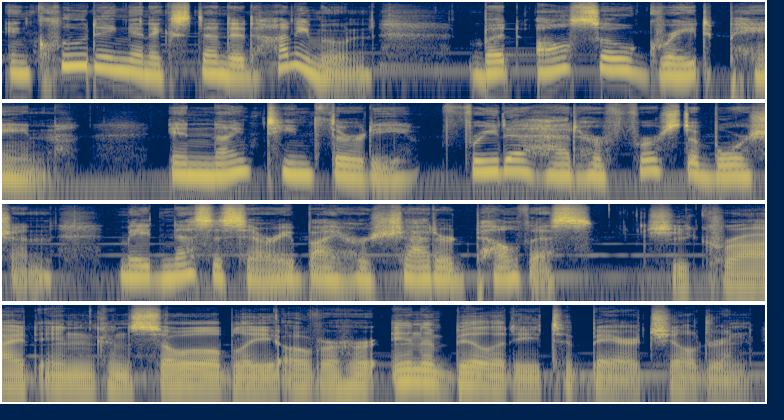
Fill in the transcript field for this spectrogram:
including an extended honeymoon, but also great pain. In 1930, Frida had her first abortion, made necessary by her shattered pelvis. She cried inconsolably over her inability to bear children.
